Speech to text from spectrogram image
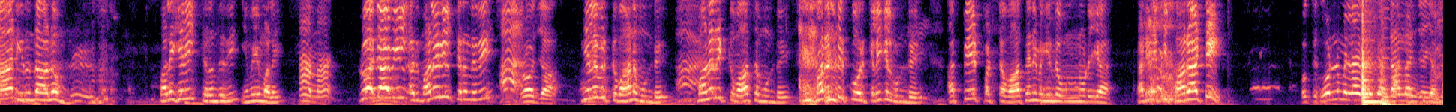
தான் இருந்தாலும் மலைகளில் சிறந்தது இமயமலை. ஆமா. ரோஜாவில் அது மலரில் சிறந்தது. ரோஜா. நிலவிற்கு வானம் உண்டு மலருக்கு வாசம் உண்டு மரத்திற்கு ஒரு கிளைகள் உண்டு. அப்பேற்பட்ட வாசனை மிகுந்த உன்னுடைய நடனத்தை பாராட்டி. ஒண்ணுமில்லாத தானஞ்சயம்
